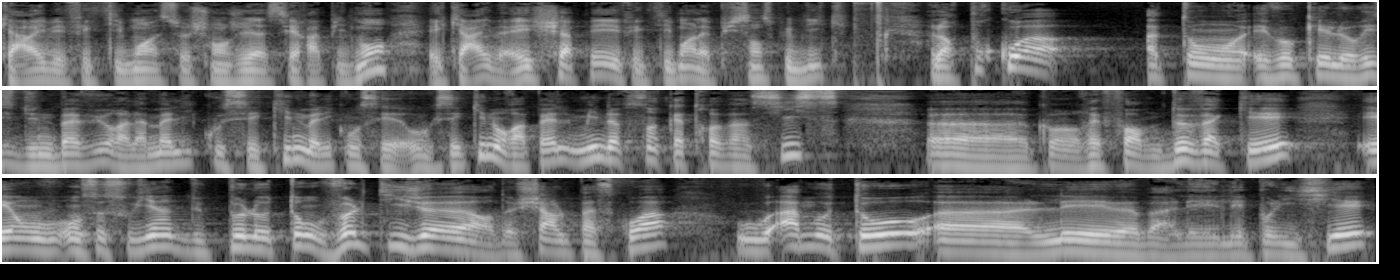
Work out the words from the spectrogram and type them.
qui arrivent effectivement à se changer assez rapidement et qui arrive à échapper effectivement à la puissance publique. Alors pourquoi a-t-on évoqué le risque d'une bavure à la Malik Oussekine Malik Oussekine, on rappelle, 1986, euh, réforme de Vaquet, et on, se souvient du peloton voltigeur de Charles Pasqua, où à moto, euh, euh, bah, les, policiers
